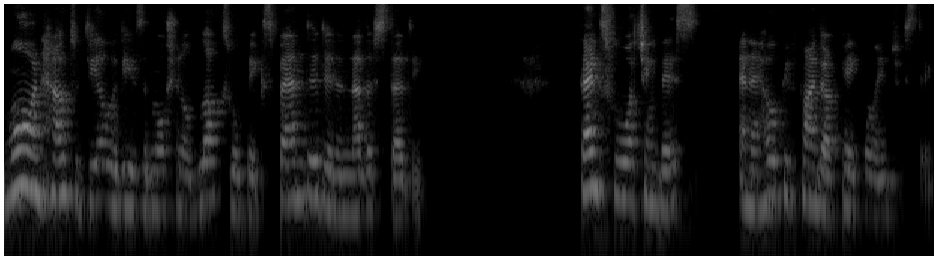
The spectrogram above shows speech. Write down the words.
More on how to deal with these emotional blocks will be expanded in another study. Thanks for watching this, and I hope you find our paper interesting.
